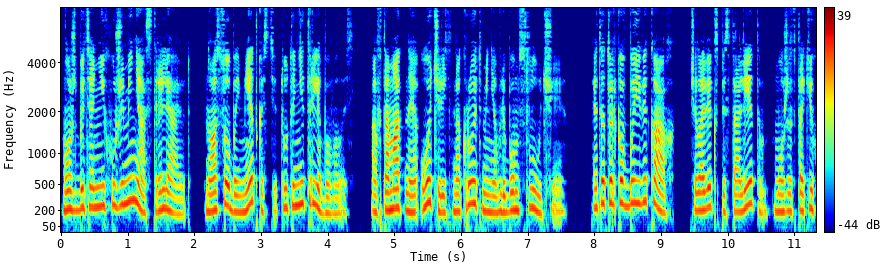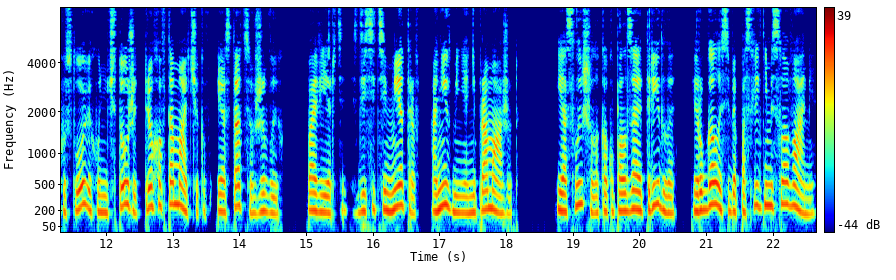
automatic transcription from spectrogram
Может быть, они хуже меня стреляют, но особой меткости тут и не требовалось. Автоматная очередь накроет меня в любом случае. Это только в боевиках. Человек с пистолетом может в таких условиях уничтожить трех автоматчиков и остаться в живых. Поверьте, с десяти метров они в меня не промажут. Я слышала, как уползает Ридлы, и ругала себя последними словами.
